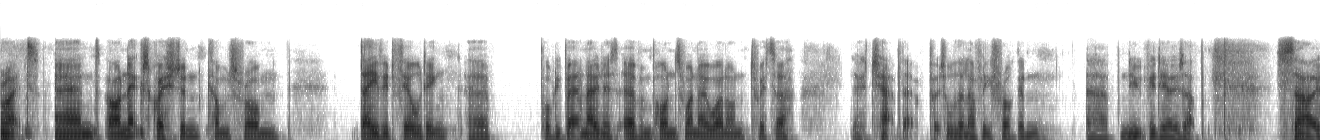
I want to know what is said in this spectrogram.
Right. And our next question comes from David Fielding, uh, probably better known as Urban Ponds 101 on Twitter, the chap that puts all the lovely frog and uh, nuke videos up. So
